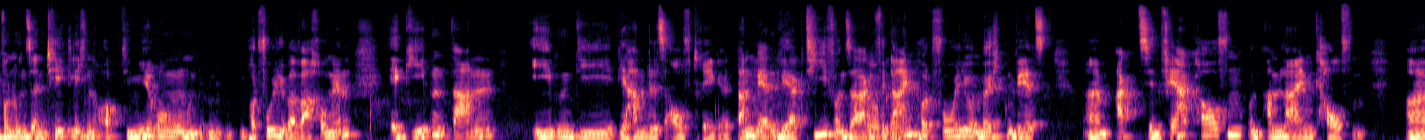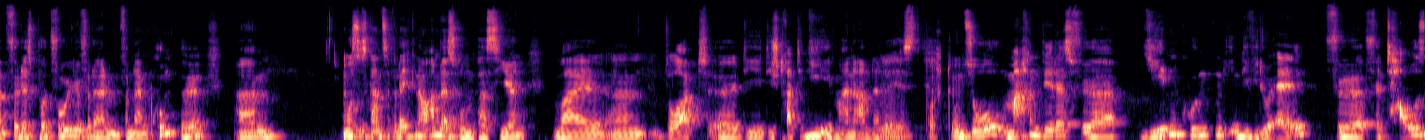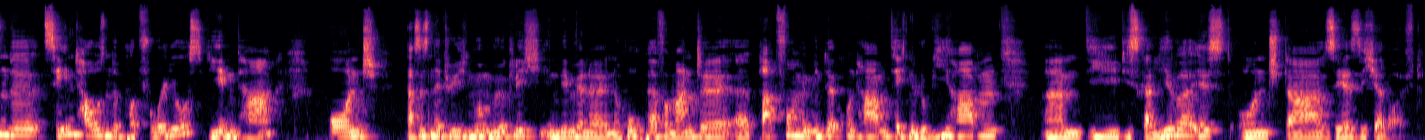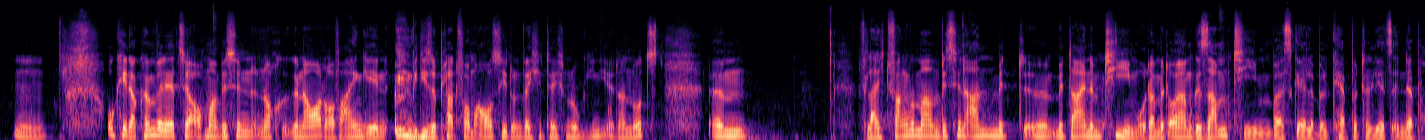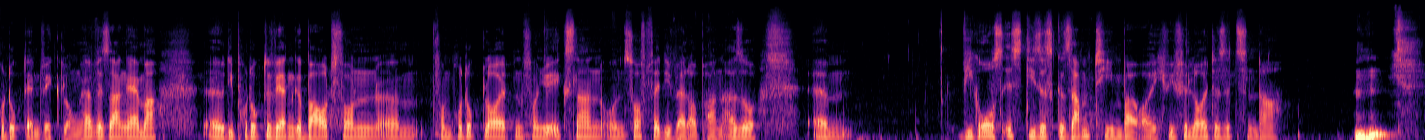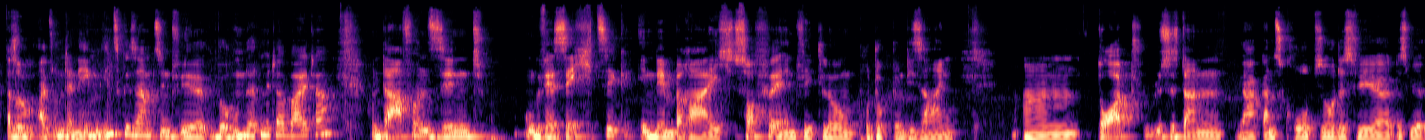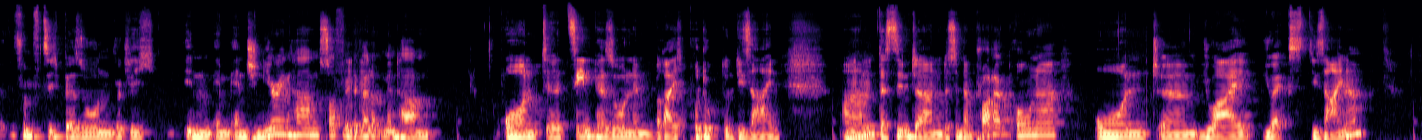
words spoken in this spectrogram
von unseren täglichen Optimierungen und, und Portfolioüberwachungen ergeben dann eben die, die Handelsaufträge. Dann werden wir aktiv und sagen, okay. für dein Portfolio möchten wir jetzt ähm, Aktien verkaufen und Anleihen kaufen. Äh, für das Portfolio von deinem, von deinem Kumpel ähm, muss das Ganze vielleicht genau andersrum passieren, weil ähm, dort äh, die, die Strategie eben eine andere mhm, ist. Verstehe. Und so machen wir das für jeden Kunden individuell, für, für Tausende, Zehntausende Portfolios jeden Tag. Und das ist natürlich nur möglich, indem wir eine, eine hochperformante äh, Plattform im Hintergrund haben, Technologie haben, ähm, die, die skalierbar ist und da sehr sicher läuft. Mhm. Okay, da können wir jetzt ja auch mal ein bisschen noch genauer darauf eingehen, wie diese Plattform aussieht und welche Technologien ihr da nutzt. Ähm Vielleicht fangen wir mal ein bisschen an mit, äh, mit deinem Team oder mit eurem Gesamtteam bei Scalable Capital jetzt in der Produktentwicklung. Ja, wir sagen ja immer, äh, die Produkte werden gebaut von, ähm, von Produktleuten, von UX-Lern und Software-Developern. Also ähm, wie groß ist dieses Gesamtteam bei euch? Wie viele Leute sitzen da? Mhm. Also als Unternehmen insgesamt sind wir über 100 Mitarbeiter und davon sind ungefähr 60 in dem Bereich Softwareentwicklung, Produkt und Design. Ähm, dort ist es dann ja ganz grob so, dass wir, dass wir 50 Personen wirklich in, im Engineering haben, Software mhm. Development haben und äh, 10 Personen im Bereich Produkt und Design. Ähm, mhm. Das sind dann, das sind dann Product Owner und ähm, UI, UX Designer.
